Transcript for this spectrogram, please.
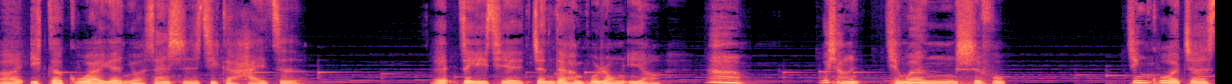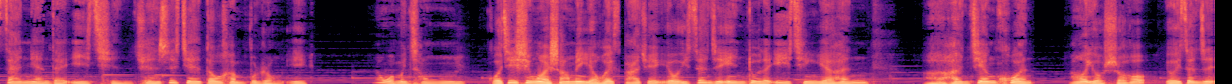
呃，一个孤儿院有三十几个孩子，呃，这一切真的很不容易哦。那我想请问师父，经过这三年的疫情，全世界都很不容易。那我们从国际新闻上面也会发觉，有一阵子印度的疫情也很呃很艰困，然后有时候有一阵子，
